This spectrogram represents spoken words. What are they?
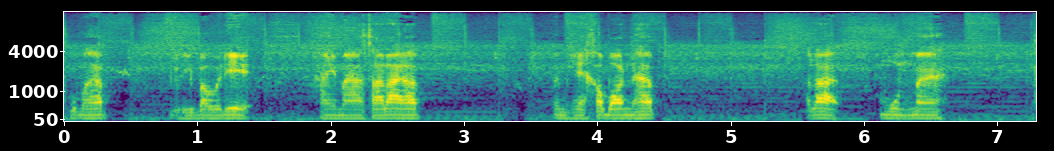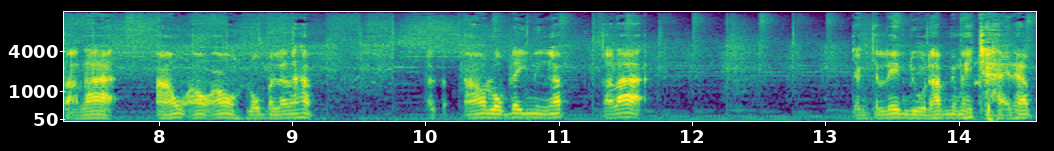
ถูกมาครับอยู่ที่บาเวเดให้มาซาร่าครับมันมีแค่คาร์บอลนะครับซาร่าหมุนมาซาร่าเอาเอาเอาลบไปแล้วนะครับแล้วเอาลบได้อีกหนึ่งครับ ซาร่ายังจะเล่นอยู่นะครับยังไม่จ่ายนะครับ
